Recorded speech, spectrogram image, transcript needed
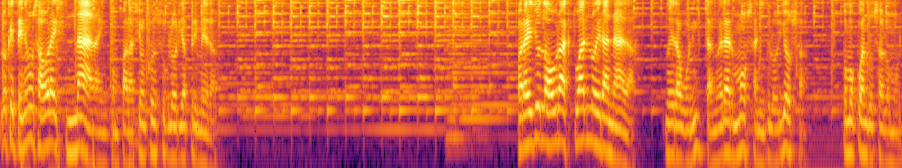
Lo que tenemos ahora es nada en comparación con su gloria primera. Para ellos la obra actual no era nada, no era bonita, no era hermosa ni gloriosa, como cuando Salomón.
